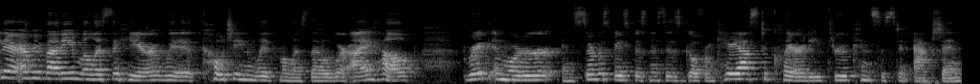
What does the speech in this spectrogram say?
there, everybody. Melissa here with Coaching with Melissa, where I help brick and mortar and service based businesses go from chaos to clarity through consistent action.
